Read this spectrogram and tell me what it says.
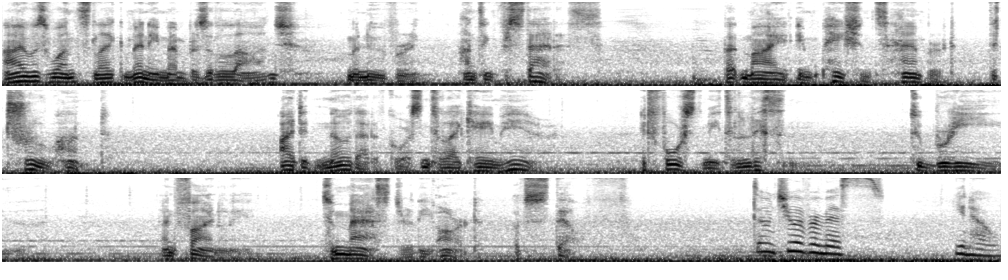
I was once like many members of the Lodge, maneuvering, hunting for status. But my impatience hampered the true hunt. I didn't know that, of course, until I came here. It forced me to listen, to breathe, and finally, to master the art of stealth. Don't you ever miss, you know,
